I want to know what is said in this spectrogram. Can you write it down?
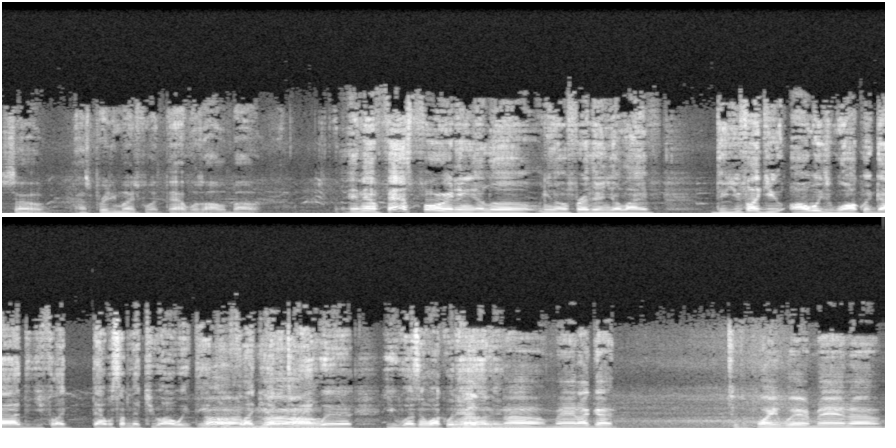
So that's pretty much what that was all about. And now, fast forwarding a little, you know, further in your life, do you feel like you always walk with God? Did you feel like that was something that you always did? Oh, do you feel like no. you had a time where you wasn't walking with Brother, Him? No, man, I got to the point where, man, uh,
